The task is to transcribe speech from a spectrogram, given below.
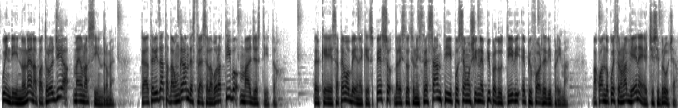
Quindi non è una patologia, ma è una sindrome, caratterizzata da un grande stress lavorativo mal gestito. Perché sappiamo bene che spesso dalle situazioni stressanti possiamo uscirne più produttivi e più forti di prima ma quando questo non avviene ci si brucia.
